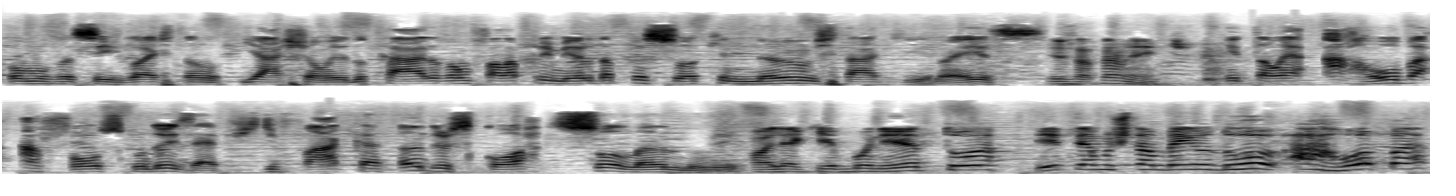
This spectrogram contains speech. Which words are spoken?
como vocês gostam e acham educado, vamos falar primeiro da pessoa que não está aqui, não é isso? Exatamente. Então é arroba Afonso com dois Fs de faca, underscore Solano. Olha que bonito. E temos também o do arroba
